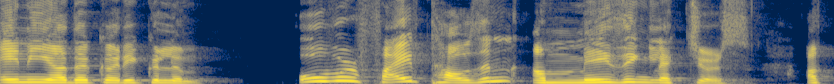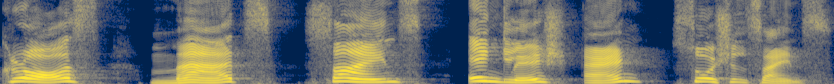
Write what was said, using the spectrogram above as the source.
any other curriculum. Over 5000 amazing lectures across maths, science, English and social science.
